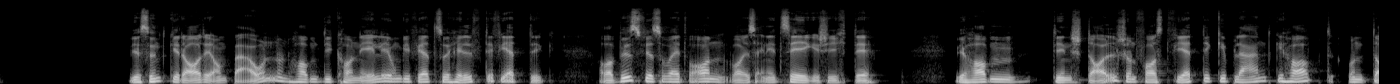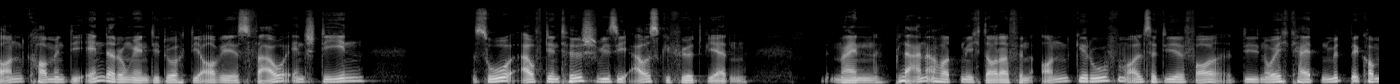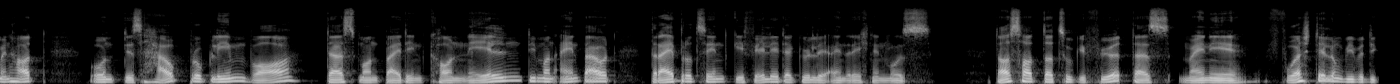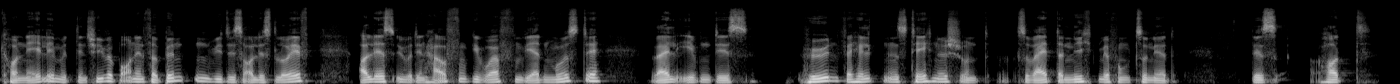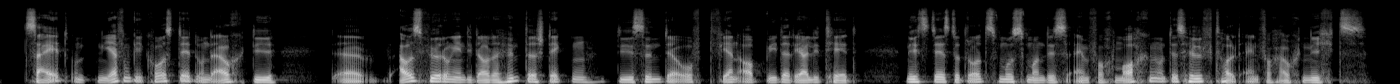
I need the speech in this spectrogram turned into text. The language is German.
Wir sind gerade am Bauen und haben die Kanäle ungefähr zur Hälfte fertig. Aber bis wir soweit waren, war es eine zähe Geschichte. Wir haben den Stall schon fast fertig geplant gehabt und dann kamen die Änderungen, die durch die AWSV entstehen, so auf den Tisch, wie sie ausgeführt werden. Mein Planer hat mich daraufhin angerufen, als er die, die Neuigkeiten mitbekommen hat. Und das Hauptproblem war, dass man bei den Kanälen, die man einbaut, drei Prozent Gefälle der Gülle einrechnen muss. Das hat dazu geführt, dass meine Vorstellung, wie wir die Kanäle mit den Schieberbahnen verbinden, wie das alles läuft, alles über den Haufen geworfen werden musste, weil eben das Höhenverhältnis technisch und so weiter nicht mehr funktioniert. Das hat Zeit und Nerven gekostet und auch die äh, Ausführungen, die da dahinter stecken, die sind ja oft fernab wie der Realität. Nichtsdestotrotz muss man das einfach machen und das hilft halt einfach auch nichts.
